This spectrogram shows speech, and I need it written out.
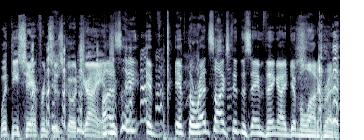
with the San Francisco Giants. Honestly, if if the Red Sox did the same thing, I'd give them a lot of credit.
